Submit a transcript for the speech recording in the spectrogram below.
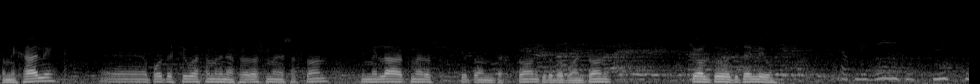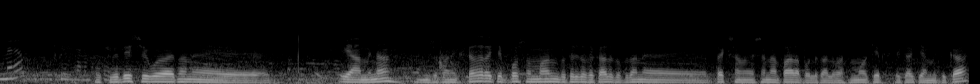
το Μιχάλη. Ε, οπότε σίγουρα θέλουμε να την αφιερώσουμε σε αυτόν και μιλάω εκ μέρους και των παιχτών και των προπονητών και όλου του επιτελείου. Το κλειδί της νίκης σήμερα, ποιο ήταν Το κλειδί σίγουρα ήταν ε, η άμυνα, νομίζω φάνηκε ξεκάθαρα και πόσο μάλλον το τρίτο δεκάλεπτο που ήταν, ε, παίξαμε σε ένα πάρα πολύ καλό βαθμό και επιθετικά και αμυντικά.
